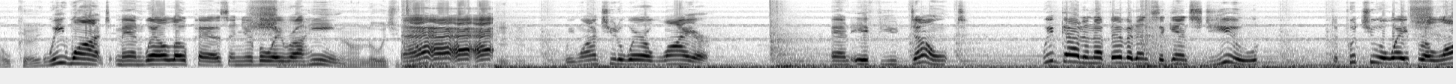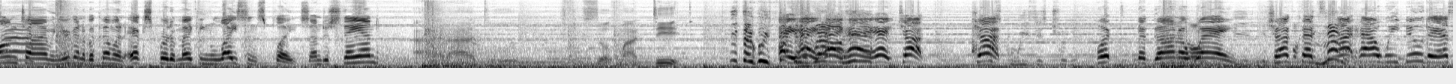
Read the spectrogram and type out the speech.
Okay. We want Manuel Lopez and your boy Shit, Raheem. I don't know what you're ah, talking ah, about. Ah, ah, we want you to wear a wire. And if you don't, we've got enough evidence against you to put you away for a long time and you're going to become an expert at making license plates. Understand? I, I do it. If you suck my dick. You think we fucking hey, hey, hey, hey, hey, Chuck. Chuck. Squeeze this trigger. Put the gun away. Chuck, that's memory. not how we do this.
